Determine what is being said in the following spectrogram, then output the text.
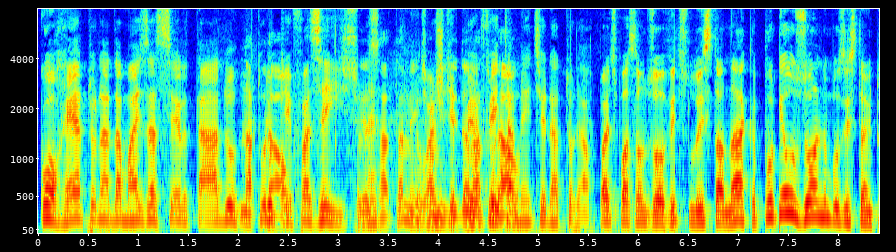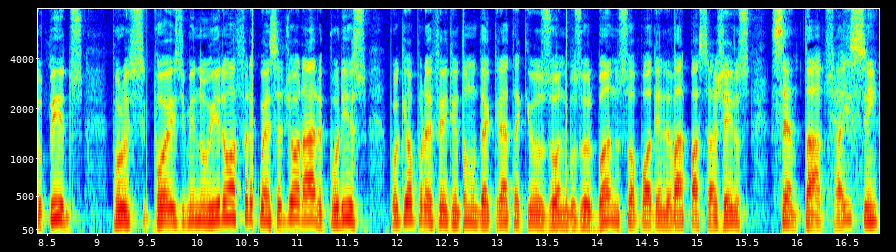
correto, nada mais acertado natural. do que fazer isso. Né? Exatamente. Eu acho que é perfeitamente natural. natural. Participação dos ouvintes, Luiz Tanaka. Por que os ônibus estão entupidos? Pois diminuíram a frequência de horário. Por isso, porque o prefeito então não decreta que os ônibus urbanos só podem levar passageiros sentados. Aí sim,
